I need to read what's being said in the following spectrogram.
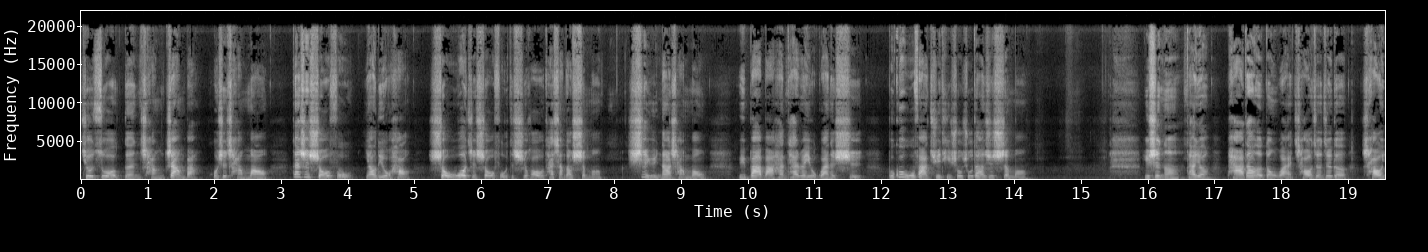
就做根长杖吧。或是长矛，但是手斧要留好。手握着手斧的时候，他想到什么？是与那场梦、与爸爸和泰瑞有关的事，不过无法具体说出到底是什么。于是呢，他就爬到了洞外，朝着这个朝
